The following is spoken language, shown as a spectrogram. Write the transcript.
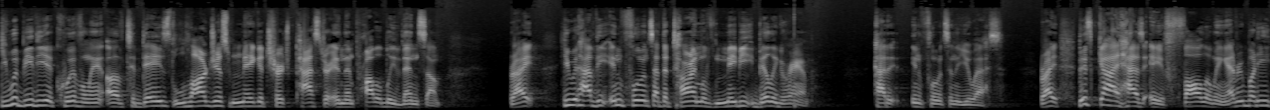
He would be the equivalent of today's largest mega church pastor and then probably then some, right? He would have the influence at the time of maybe Billy Graham had influence in the US, right? This guy has a following. Everybody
